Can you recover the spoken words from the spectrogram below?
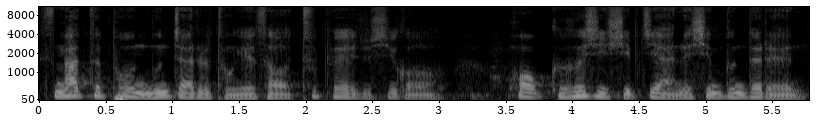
스마트폰 문자를 통해서 투표해 주시고 혹 그것이 쉽지 않으신 분들은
